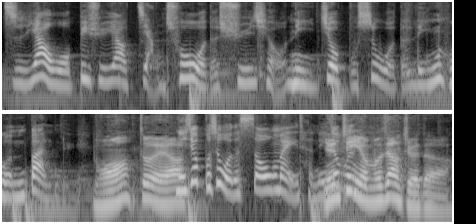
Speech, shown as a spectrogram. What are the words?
只要我必须要讲出我的需求，你就不是我的灵魂伴侣哦。对啊，你就不是我的 soul mate。严静有没有这样觉得啊？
